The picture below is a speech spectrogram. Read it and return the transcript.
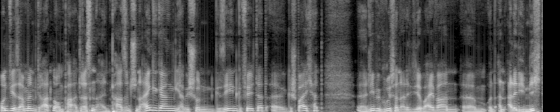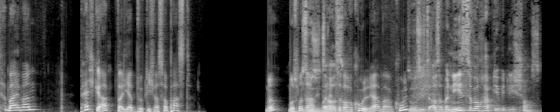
und wir sammeln gerade noch ein paar Adressen ein. Ein paar sind schon eingegangen, die habe ich schon gesehen, gefiltert, äh, gespeichert. Äh, liebe Grüße an alle, die dabei waren ähm, und an alle, die nicht dabei waren. Pech gehabt, weil ihr habt wirklich was verpasst. Ne? Muss man So sagen. War letzte aus. Woche cool, ja, war cool. So, So sieht's aus. Aber nächste Woche habt ihr wieder die Chance.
